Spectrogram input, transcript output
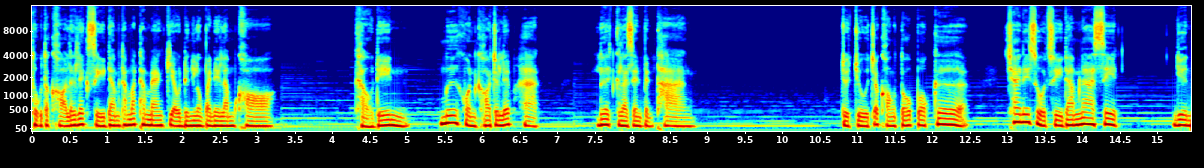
ถูกตะขอเล็กๆสีดำธรรมะทแมงเกี่ยวดึงลงไปในลำคอ เขาดิ้น มือขวนคอจนเล็บหัก เลือดกระเซ็นเป็นทาง จู่ๆเจ้าของโต๊ะโป๊กเกอร์ ชายในสูทสีดำหน้าซีดยื่น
